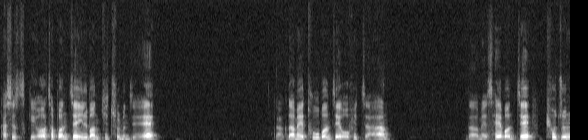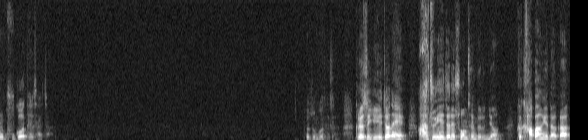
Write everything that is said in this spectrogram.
다시 쓸게요. 첫 번째 1번 기출문제. 자, 그 다음에 두 번째 어휘장. 그 다음에 세 번째 표준 국어 대사전. 표준 국어 대사전. 그래서 예전에 아주 예전에 수험생들은요. 그 가방에다가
